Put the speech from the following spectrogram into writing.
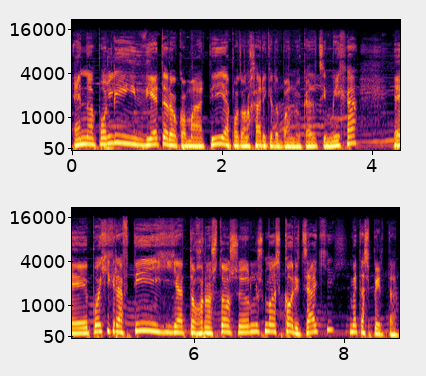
ένα πολύ ιδιαίτερο κομμάτι από τον Χάρη και τον Πάνο Κατσιμίχα ε, που έχει γραφτεί για το γνωστό σε όλους μας κοριτσάκι με τα σπίρτα.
